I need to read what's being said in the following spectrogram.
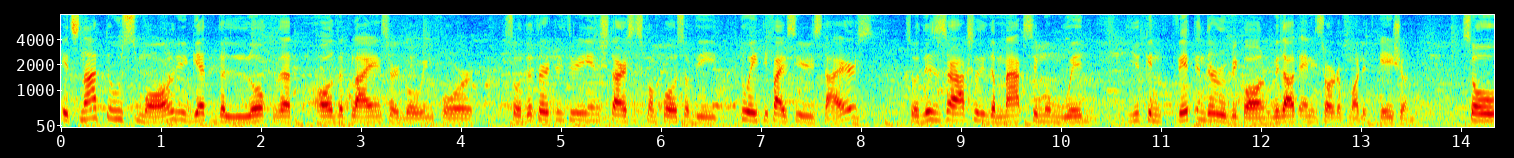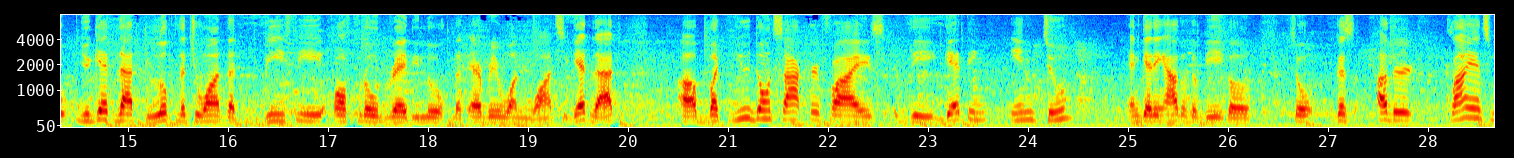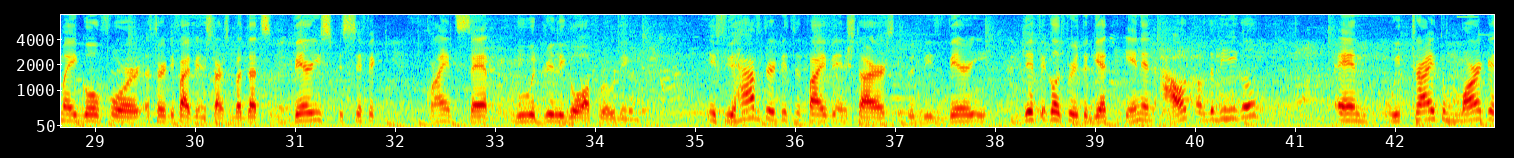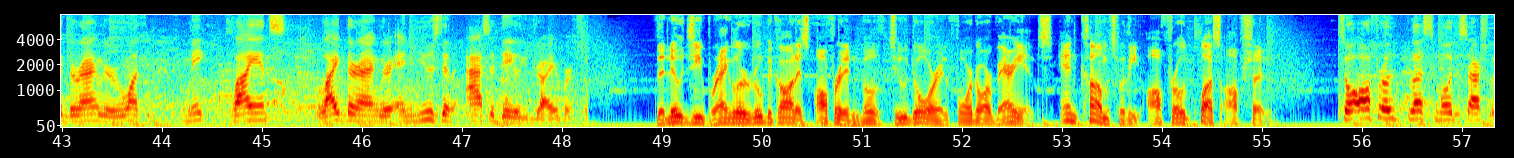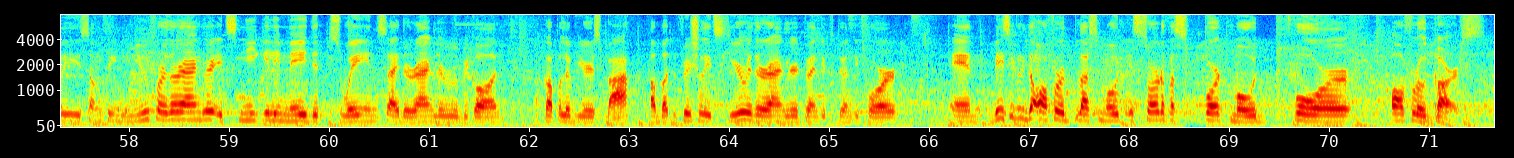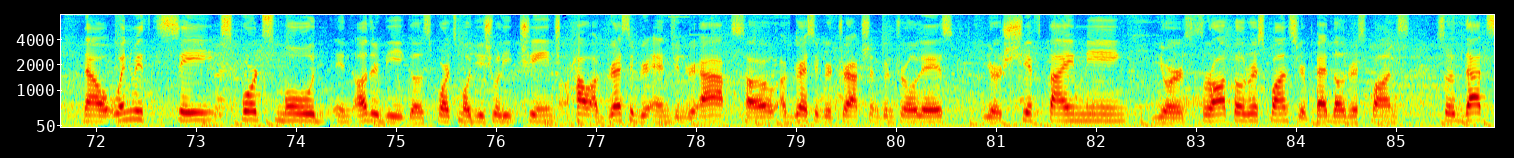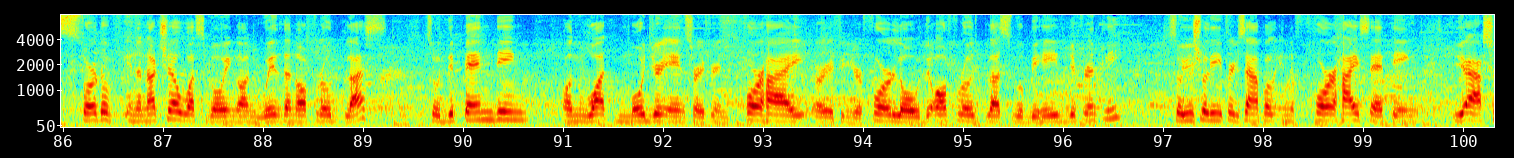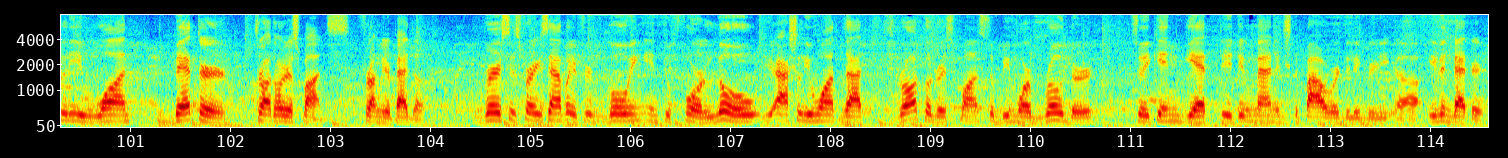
it's not too small. You get the look that all the clients are going for. So the 33-inch tires is composed of the 285 series tires. So this is actually the maximum width you can fit in the Rubicon without any sort of modification. So you get that look that you want, that beefy off-road ready look that everyone wants. You get that, uh, but you don't sacrifice the getting into and getting out of the vehicle. So because other clients may go for a 35 inch tires, but that's very specific client set who would really go off-roading. If you have 35 inch tires, it would be very difficult for you to get in and out of the vehicle. And we try to market the Wrangler. We want to make clients like the Wrangler and use them as a daily driver. The new Jeep Wrangler Rubicon is offered in both two-door and four-door variants and comes with the Off-Road Plus option. So Off-Road Plus mode is actually something new for the Wrangler. It sneakily made its way inside the Wrangler Rubicon a couple of years back, uh, but officially it's here with the Wrangler 2024. And basically the Off-Road Plus mode is sort of a sport mode for off-road cars. Now, when we say sports mode in other vehicles, sports mode usually change how aggressive your engine reacts, how aggressive your traction control is, your shift timing, your throttle response, your pedal response. So that's sort of, in a nutshell, what's going on with an Off-Road Plus. So depending on what mode you're in, so if you're in 4 high or if you're 4 low, the Off-Road Plus will behave differently. So usually, for example, in the 4 high setting, you actually want better throttle response from your pedal. Versus, for example, if you're going into 4 low, you actually want that throttle response to be more broader so you can get you can manage the power delivery uh, even better.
